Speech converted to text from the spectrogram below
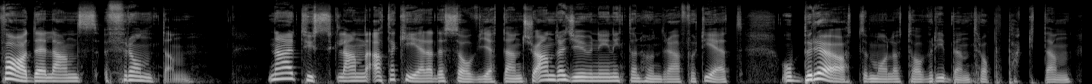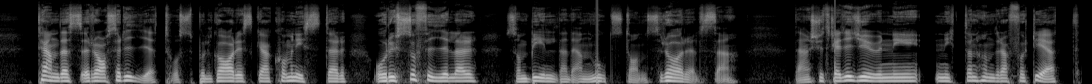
Faderlandsfronten. När Tyskland attackerade Sovjet den 22 juni 1941 och bröt Molotov-Ribbentrop-pakten tändes raseriet hos bulgariska kommunister och russofiler som bildade en motståndsrörelse. Den 23 juni 1941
